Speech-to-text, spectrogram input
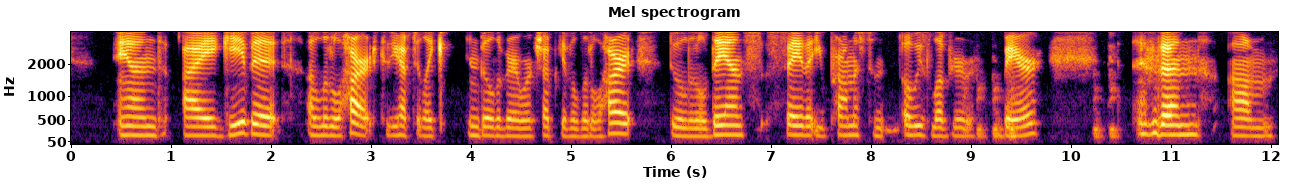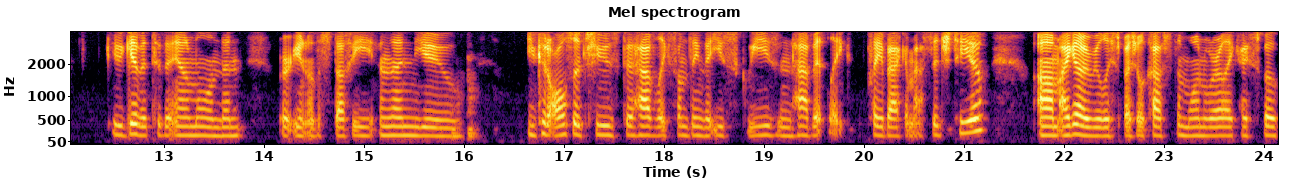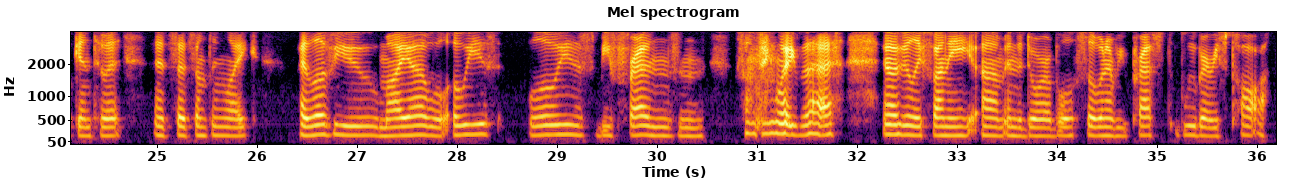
and I gave it a little heart because you have to like in Build a Bear Workshop give a little heart, do a little dance, say that you promise to always love your bear, and then um, you give it to the animal, and then or you know the stuffy, and then you you could also choose to have like something that you squeeze and have it like play back a message to you. Um, I got a really special custom one where like I spoke into it and it said something like I love you, Maia. We'll always we'll always be friends and something like that. And it was really funny um, and adorable. So whenever you pressed Blueberry's paw,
